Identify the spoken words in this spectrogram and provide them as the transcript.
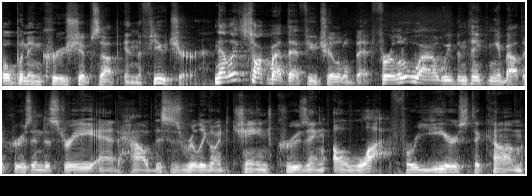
opening cruise ships up in the future. Now let's talk about that future a little bit. For a little while we've been thinking about the cruise industry and how this is really going to change cruising a lot for years to come.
